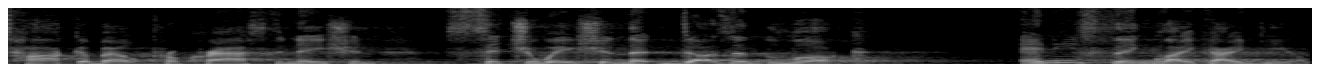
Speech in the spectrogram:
Talk about procrastination, situation that doesn't look anything like ideal.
